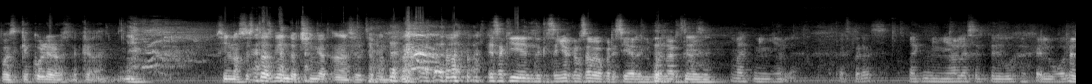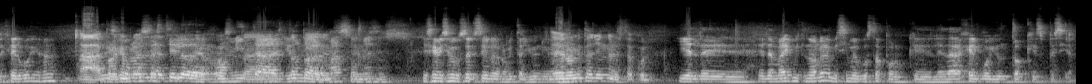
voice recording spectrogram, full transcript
Pues qué culeros le quedan. si nos estás viendo, chinga. Ah, sí. Es aquí el señor que no sabe apreciar el buen arte. Sí, sí. Mike Miñola, ¿te acuerdas? Mike Miñola es el que dibuja Hellboy. El Hellboy, ajá. Ah, Es por ejemplo, como un ese estilo de Romita está- Junior, más o sí, sí, menos. sí. Y sí, a mí sí me gusta el estilo de Romita Junior. Eh, Romita Junior está cool. Y el de, el de Mike Mignola a mí sí me gusta porque le da a Hellboy un toque especial.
